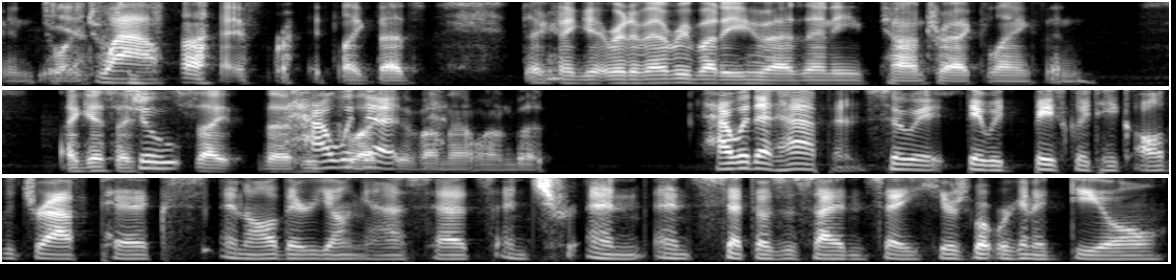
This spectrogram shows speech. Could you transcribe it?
in Yeah. 2025, right? Like that's they're going to get rid of everybody who has any contract length, and I guess I So should cite the how Hoop would that- Collective on that one, but How would that happen? So it, they would basically take all the draft picks and all their young assets and tr- and and set those aside and say, here's what we're going to deal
